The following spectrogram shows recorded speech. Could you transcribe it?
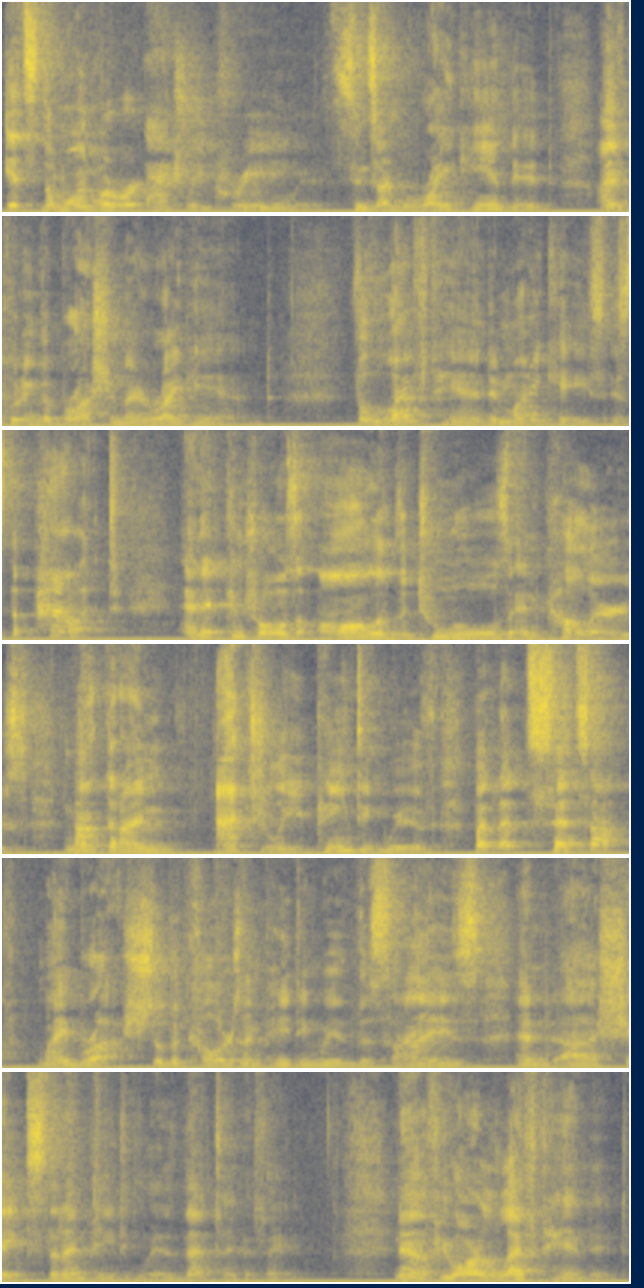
it's the one where we're actually creating with. Since I'm right-handed, I'm putting the brush in my right hand. The left hand, in my case, is the palette, and it controls all of the tools and colors, not that I'm actually painting with, but that sets up my brush. So the colors I'm painting with, the size and uh, shapes that I'm painting with, that type of thing. Now, if you are left-handed,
